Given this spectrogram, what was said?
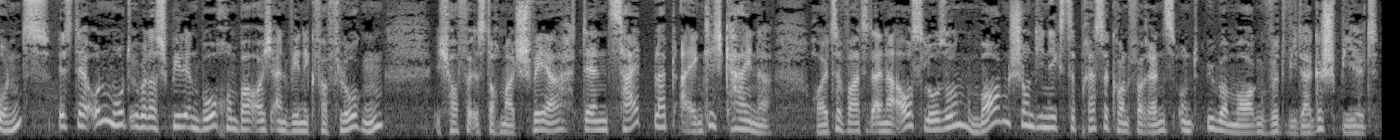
Und ist der Unmut über das Spiel in Bochum bei euch ein wenig verflogen? Ich hoffe es doch mal schwer, denn Zeit bleibt eigentlich keine. Heute wartet eine Auslosung, morgen schon die nächste Pressekonferenz und übermorgen wird wieder gespielt.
